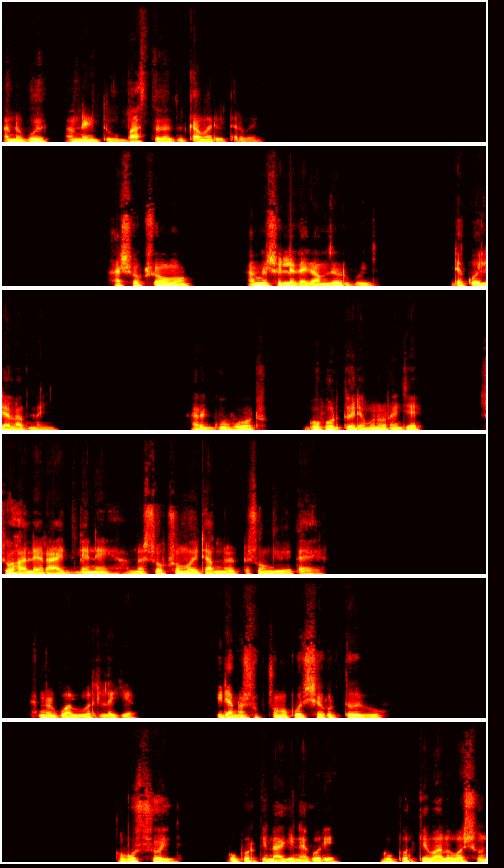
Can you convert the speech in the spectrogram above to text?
আপনি আপনি কিন্তু বাস্তব একজন খামারি হইতে পারবেন। আর সবসময় আপনার শরীরে আমি জোর ঝরবই। এটা কইলে লাভ নাই। আর গোবর, গোবর তো এটা মনে হয় যে সোহালে রাইত বেনে আপনার সবসময় এটা আপনার একটা সঙ্গী হয়ে থাকে। আপনার গোয়াল ঘরের লাইগা। এটা আপনার সবসময় পরিষ্কার করতে হইব। অবশ্যই গোবরকে না ঘৃণা করে গোবরকে ভালোবাসুন।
